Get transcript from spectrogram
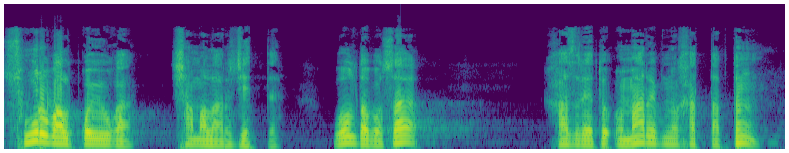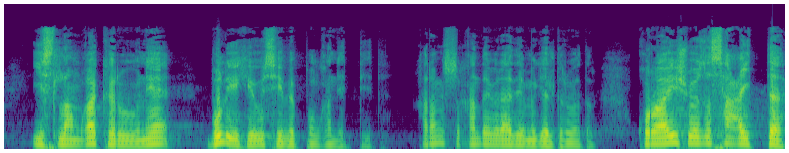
суырып алып қоюға шамалары жетті. Ол да болса хазіреті умар ибн хаттабтың исламға кіруіне бұл екеуі себеп болған еді дейді. Қараңызшы қандай бір әдемі келтіріп жатыр. Құрайыш өзі саидты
